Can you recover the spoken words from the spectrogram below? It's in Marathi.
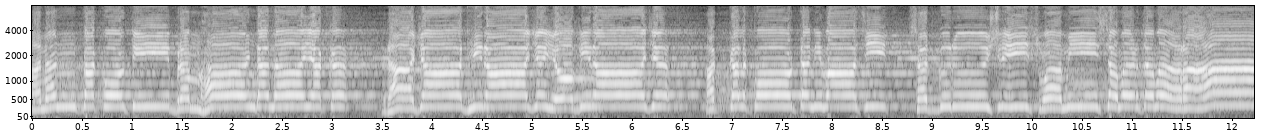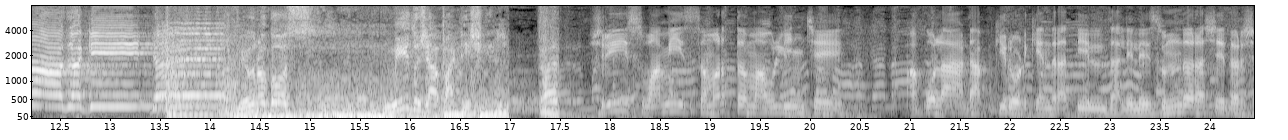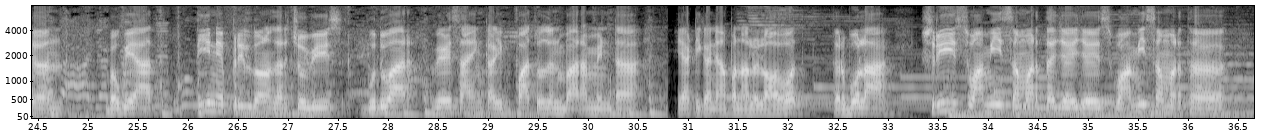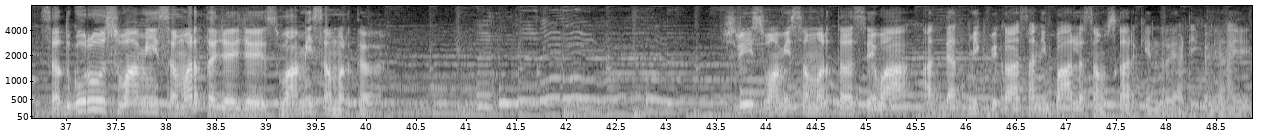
अनंत कोटी ब्रह्मांड नायक राजाधिराज योगिराज अक्कलकोट निवासी सद्गुरु श्री स्वामी समर्थ महाराज की नकोस. मी तुझ्या पाठीशी आहे. श्री स्वामी समर्थ माऊलींचे अकोला डाबकी रोड केंद्रातील झालेले सुंदर असे दर्शन बघूयात. तीन एप्रिल दोन हजार चोवीस बुधवार वेळ सायंकाळी पाच वाजून बारा मिनटं. या ठिकाणी आपण आलेलो आहोत. तर बोला श्री स्वामी समर्थ जय जय स्वामी समर्थ. सद्गुरू स्वामी समर्थ जय जय स्वामी समर्थ. श्री स्वामी समर्थ सेवा आध्यात्मिक विकास आणि बाल संस्कार केंद्र या ठिकाणी आहे.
